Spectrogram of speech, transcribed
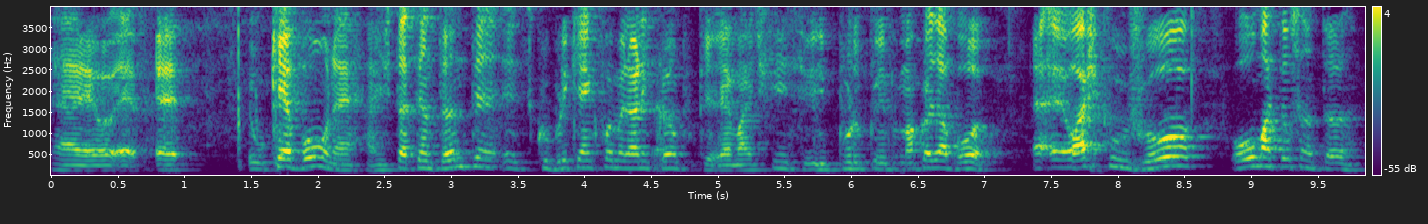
É, é, é- o que é bom, né? A gente tá tentando te- descobrir quem é que foi melhor em campo, que é mais difícil, e por, por uma coisa boa. É, eu acho que o Jô ou o Matheus Santana.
